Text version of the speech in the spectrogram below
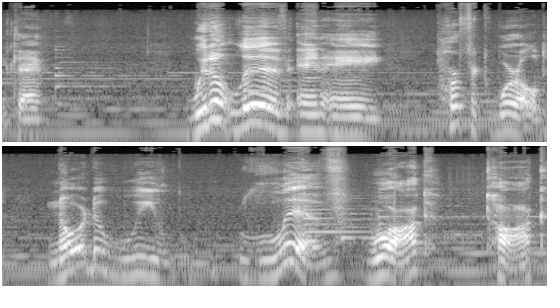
Okay? We don't live in a perfect world, nor do we live, walk, talk,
